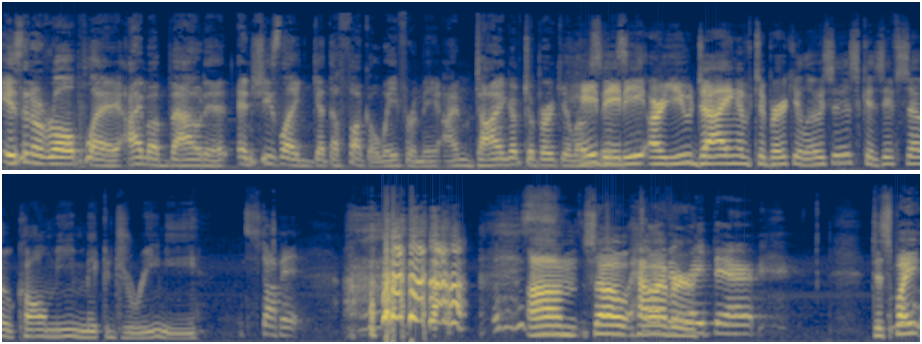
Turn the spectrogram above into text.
isn't a role play. I'm about it. And she's like, "Get the fuck away from me. I'm dying of tuberculosis." Hey baby, are you dying of tuberculosis? Because if so, call me McDreamy. Stop it. So, Stop however, right there. Despite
